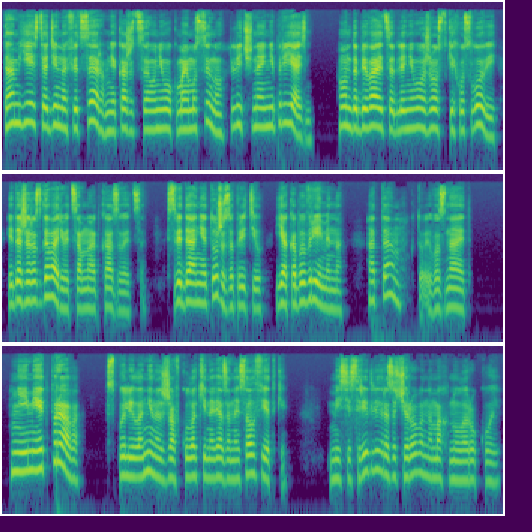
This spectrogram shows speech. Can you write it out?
Там есть один офицер, мне кажется, у него к моему сыну личная неприязнь. Он добивается для него жестких условий и даже разговаривать со мной отказывается. Свидание тоже запретил, якобы временно. А там, кто его знает. «Не имеет права», – вспылила Нина, сжав кулаки на вязаной салфетке. Миссис Ридли разочарованно махнула рукой.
